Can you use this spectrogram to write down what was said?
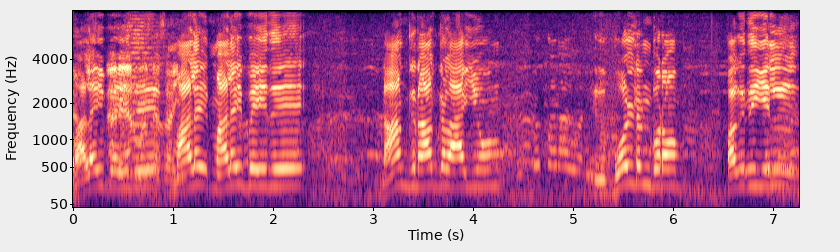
மழை பெய்து மழை மழை பெய்து நான்கு நாட்கள் ஆகியும் இது போல்டன்புரம் பகுதியில்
